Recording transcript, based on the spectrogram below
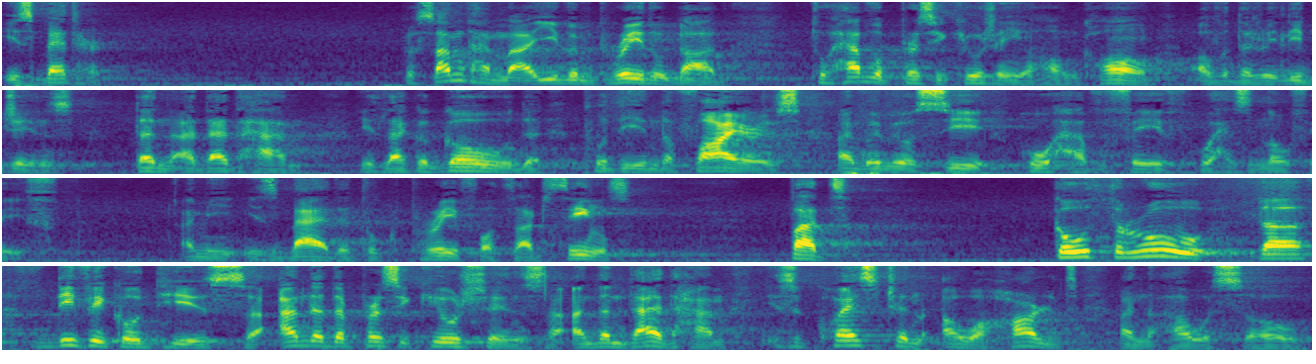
it's better. But sometimes I even pray to God to have a persecution in Hong Kong of the religions. Then at that time, it's like a gold put in the fires, and we will see who have faith, who has no faith. I mean, it's bad to pray for such things. But go through the difficulties under the persecutions, and then that time is question our heart and our soul.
